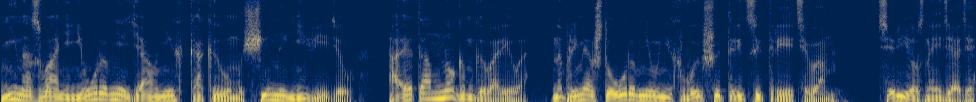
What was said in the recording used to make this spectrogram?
Ни названия, ни уровня я у них, как и у мужчины, не видел — а это о многом говорило. Например, что уровни у них выше 33-го. Серьезные дяди.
